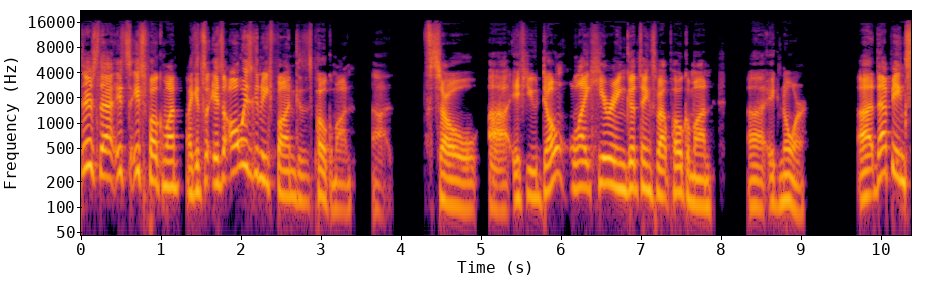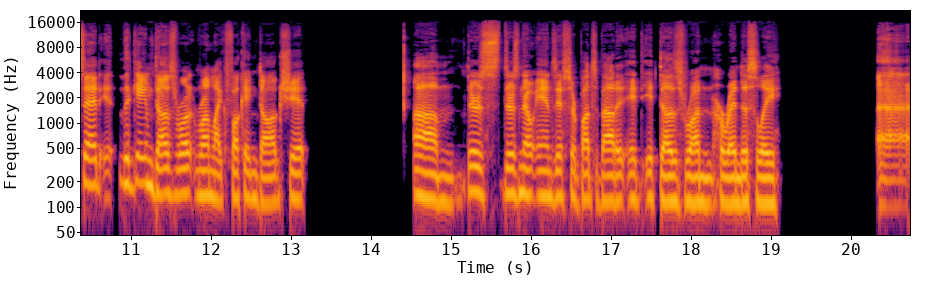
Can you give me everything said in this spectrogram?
there's that. It's it's Pokemon. Like it's it's always gonna be fun because it's Pokemon. Uh, so uh, if you don't like hearing good things about Pokemon, uh, ignore. Uh, that being said, it, the game does run, run like fucking dog shit. Um, there's there's no ands, ifs, or buts about it. It it does run horrendously. Uh,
